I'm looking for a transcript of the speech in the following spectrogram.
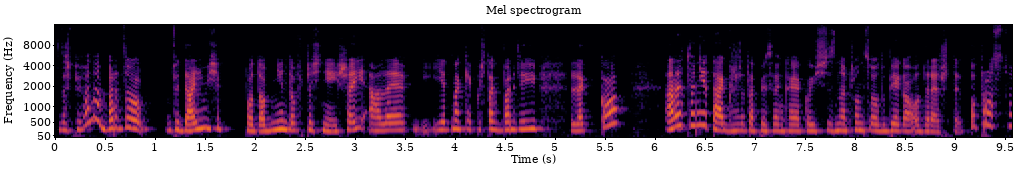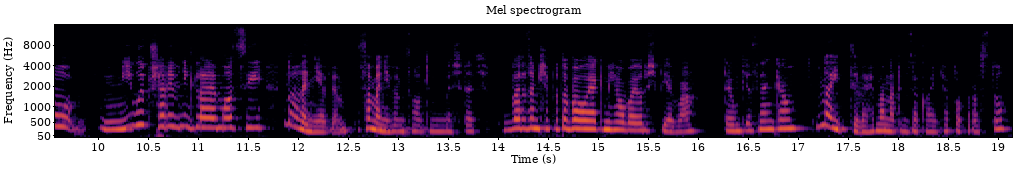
zaśpiewana bardzo, wydaje mi się, podobnie do wcześniejszej, ale jednak jakoś tak bardziej lekko. Ale to nie tak, że ta piosenka jakoś znacząco odbiega od reszty. Po prostu miły przerywnik dla emocji, no ale nie wiem. Sama nie wiem, co o tym myśleć. Bardzo mi się podobało, jak Michał Bajor śpiewa tę piosenkę. No i tyle, chyba na tym zakończę po prostu.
